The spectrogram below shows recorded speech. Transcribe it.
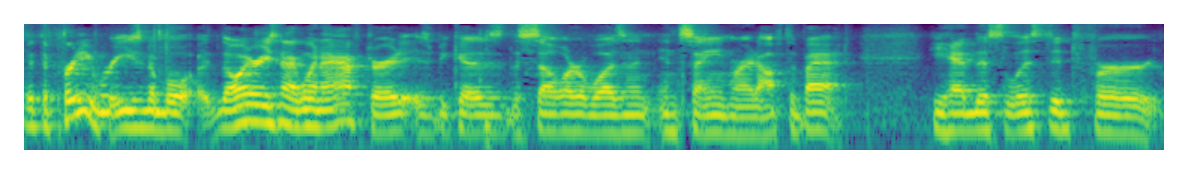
with a pretty reasonable. The only reason I went after it is because the seller wasn't insane right off the bat. He had this listed for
